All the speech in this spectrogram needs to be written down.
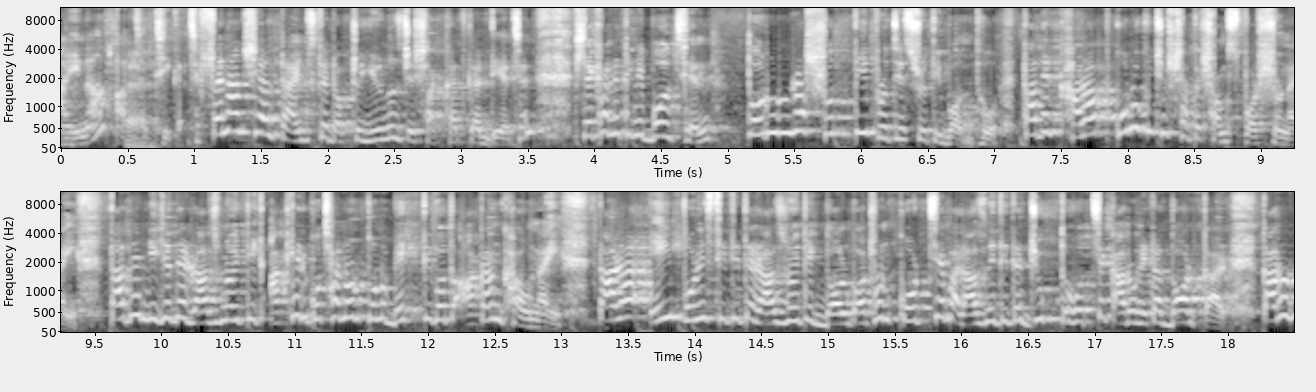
নাই। না? আচ্ছা হ্যাঁ। ঠিক আছে। ফাইন্যান্সিয়াল টাইমসকে ডক্টর ইউনুস যে সাক্ষাৎকার দিয়েছেন সেখানে তিনি বলছেন তরুণরা সত্যি প্রতিশ্রুতিবদ্ধ। তাদের খারাপ কোনো কিছুর সাথে সংস্পর্শ নাই। তাদের নিজেদের রাজনৈতিক আখের গোছানোর কোনো ব্যক্তিগত আকাঙ্ক্ষাও নাই। তারা এই পরিস্থিতিতে রাজনৈতিক দল গঠন করছে বা রাজনীতিতে যুক্ত হচ্ছে কারণ এটা দরকার। কারণ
